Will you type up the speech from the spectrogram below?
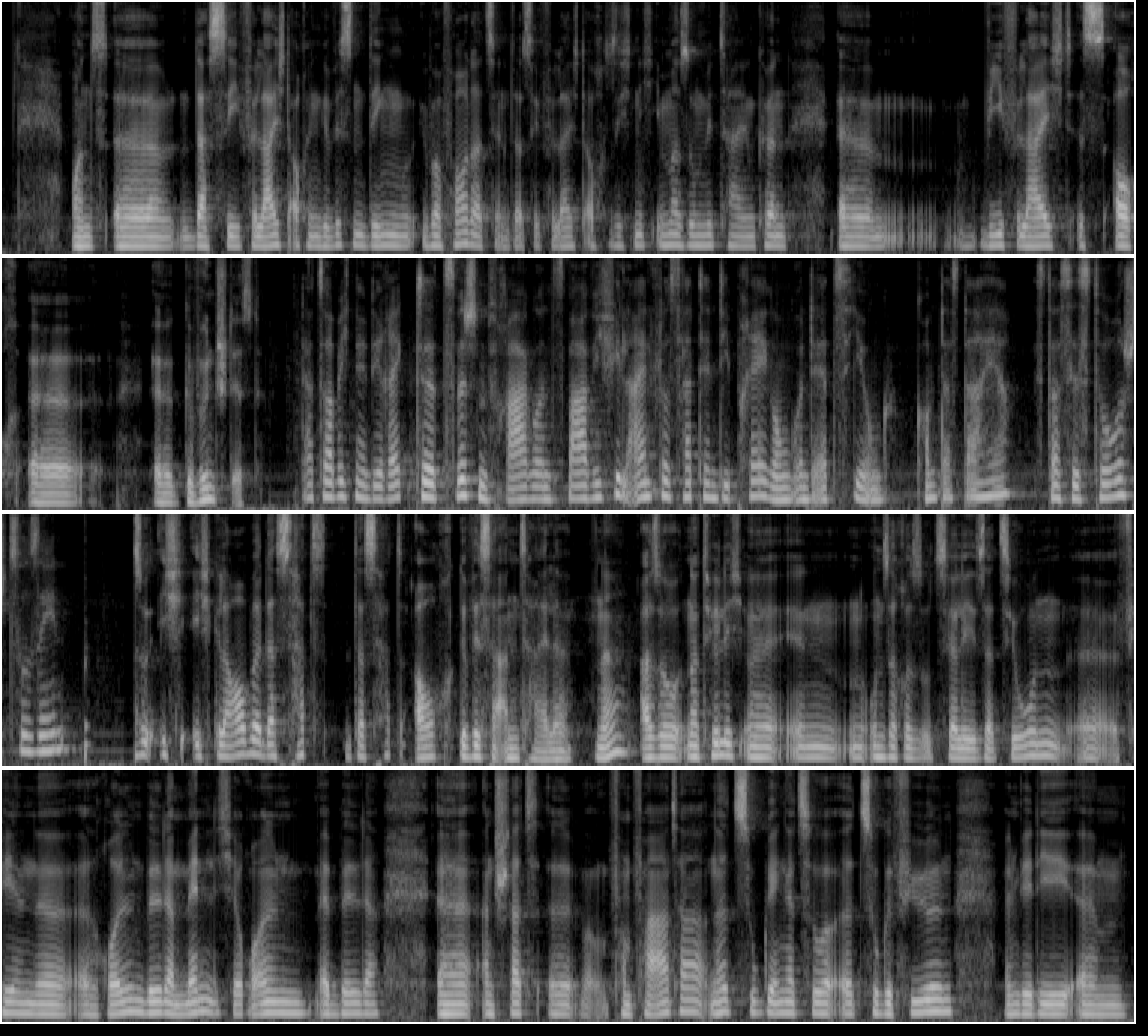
und äh, dass sie vielleicht auch in gewissen Dingen überfordert sind, dass sie vielleicht auch sich nicht immer so mitteilen können, ähm, wie vielleicht es auch äh, äh gewünscht ist. Dazu habe ich eine direkte Zwischenfrage und zwar, wie viel Einfluss hat denn die Prägung und Erziehung? Kommt das daher? Ist das historisch zu sehen? Also ich, ich glaube, das hat, das hat auch gewisse Anteile. Ne? Also natürlich äh, in unserer Sozialisation äh, fehlende äh, Rollenbilder, männliche Rollenbilder, äh, anstatt äh, vom Vater ne, Zugänge zu, äh, zu Gefühlen. Wenn wir die ähm,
